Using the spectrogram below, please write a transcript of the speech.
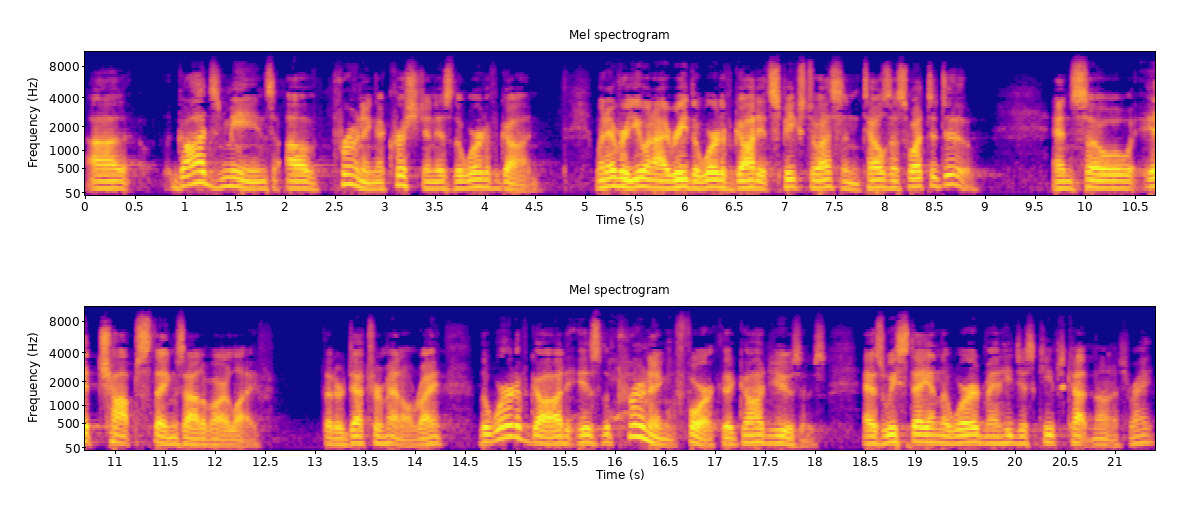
Uh, God's means of pruning a Christian is the Word of God. Whenever you and I read the Word of God, it speaks to us and tells us what to do. And so it chops things out of our life that are detrimental, right? The Word of God is the pruning fork that God uses. As we stay in the Word, man, He just keeps cutting on us, right?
